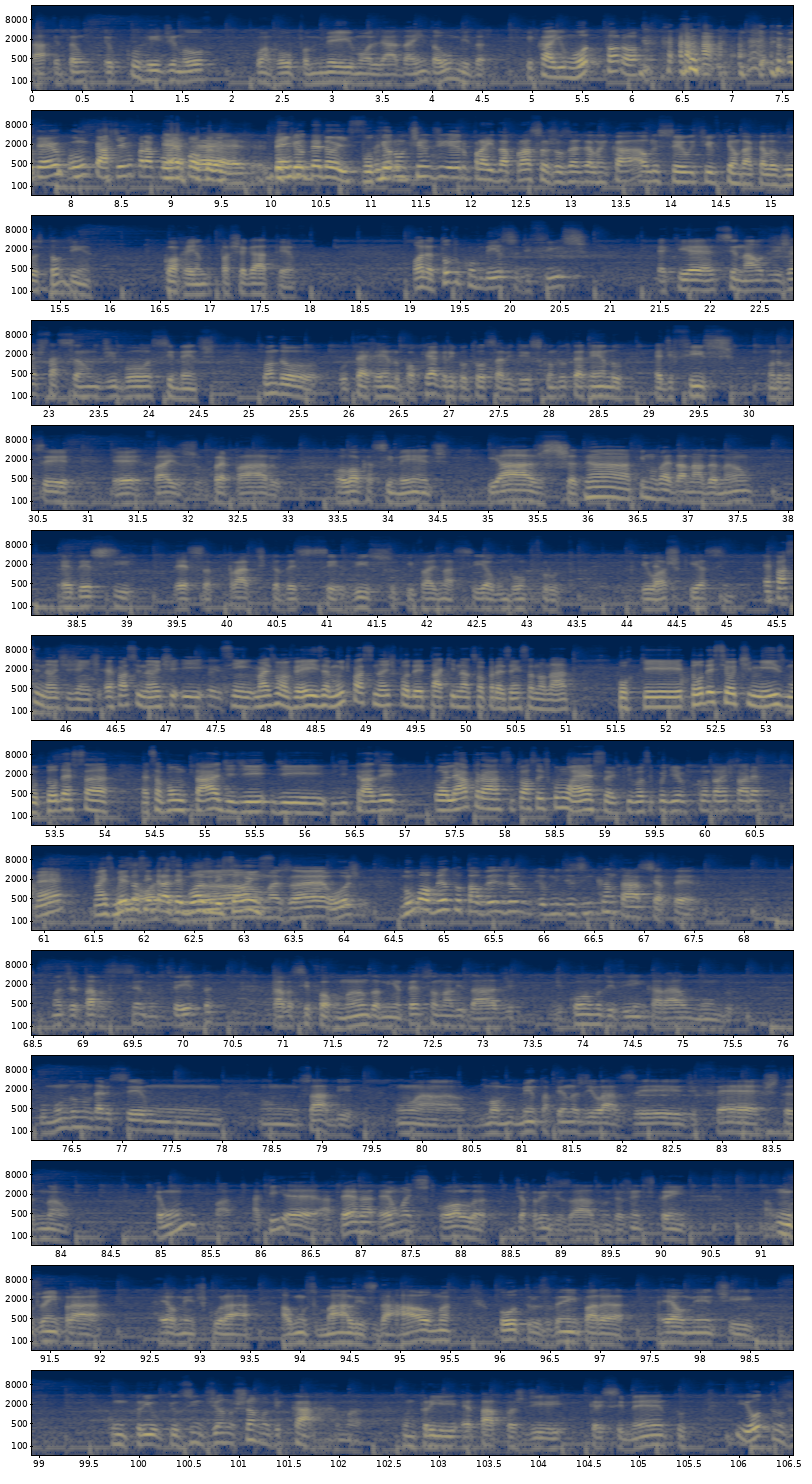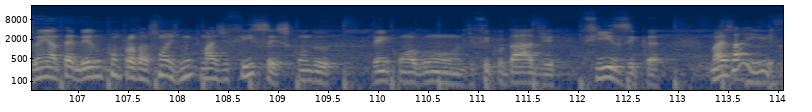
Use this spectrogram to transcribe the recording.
tá? Então eu corri de novo com a roupa meio molhada, ainda úmida, e caiu um outro toró. Porque um castigo para pôr é, É, pouco, é, né? Tem que eu- ter dois. Porque eu não tinha dinheiro para ir da Praça José de Alencar ao liceu e tive que andar aquelas ruas todinhas, correndo para chegar a tempo. Olha, todo começo difícil é que é sinal de gestação de boa semente. Quando o terreno, qualquer agricultor sabe disso, quando o terreno é difícil, quando você eh, faz o preparo, coloca a semente e acha, ah, aqui não vai dar nada não, é desse, dessa prática, desse serviço que vai nascer algum bom fruto. Eu acho que é assim. É fascinante, gente. É fascinante e, assim, mais uma vez, é muito fascinante poder estar aqui na sua presença, Nonato, porque todo esse otimismo, toda essa, essa vontade de, de, de trazer, olhar para situações como essa, que você podia contar uma história, né? Mas mesmo assim trazer boas Não, lições. Mas é, hoje, no momento talvez eu, eu me desencantasse até. Mas já estava sendo feita, estava se formando a minha personalidade de como devia encarar o mundo. O mundo não deve ser um, um sabe, um momento apenas de lazer, de festa, não. É um, aqui é a Terra é uma escola de aprendizado, onde a gente tem uns vêm para realmente curar alguns males da alma, outros vêm para realmente cumprir o que os indianos chamam de karma, cumprir etapas de crescimento, e outros vêm até mesmo com provações muito mais difíceis, quando vêm com alguma dificuldade física. Mas aí,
